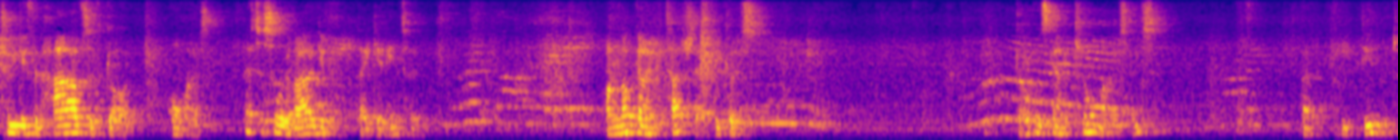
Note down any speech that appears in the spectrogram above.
two different halves of God almost. That's the sort of argument they get into. I'm not going to touch that because God was going to kill Moses, but he didn't.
